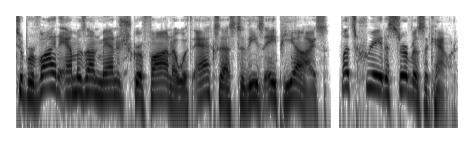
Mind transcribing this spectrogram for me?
To provide Amazon Managed Grafana with access to these APIs, let's create a service account.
